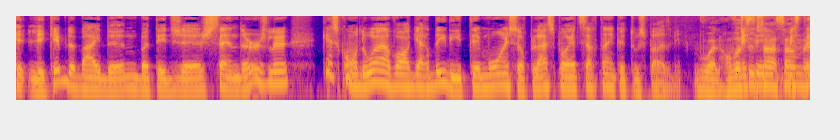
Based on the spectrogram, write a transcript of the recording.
l'équipe de Biden, Buttigieg, Sanders. Qu'est-ce qu'on doit avoir gardé des témoins sur place pour être certain que tout se passe bien? Voilà, on va ça ensemble. Mais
